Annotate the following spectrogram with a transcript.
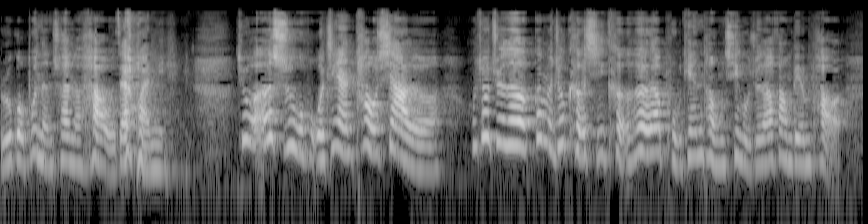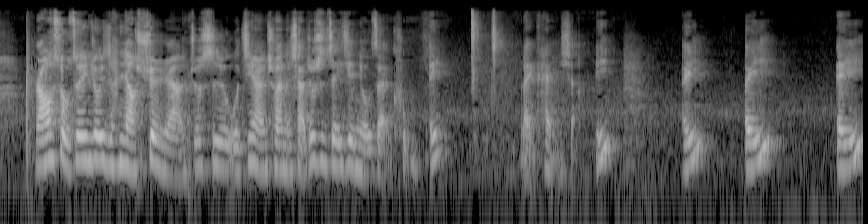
如果不能穿的话，我再还你。就二十五，我竟然套下了，我就觉得根本就可喜可贺，要普天同庆，我觉得要放鞭炮了。然后所以我最近就一直很想渲染，就是我竟然穿得下，就是这一件牛仔裤。哎，来看一下，哎，哎，哎，哎，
